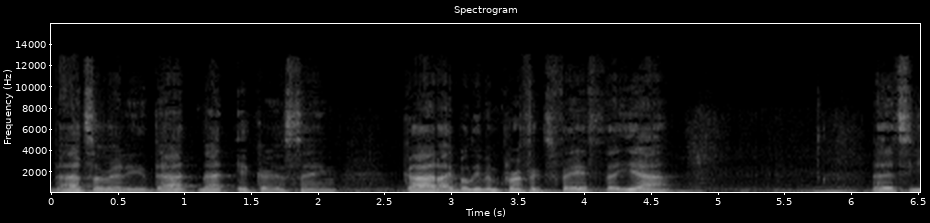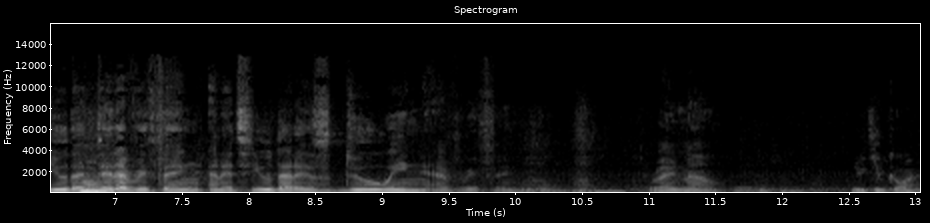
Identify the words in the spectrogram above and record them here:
That's already, that, that ikar is saying, God, I believe in perfect faith that, yeah, that it's you that did everything and it's you that is doing everything right now. You keep going.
